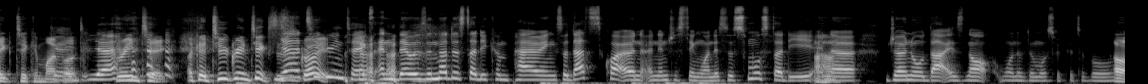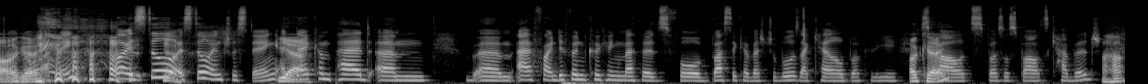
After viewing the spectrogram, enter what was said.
big tick in my Good, book. yeah. Green tick. Okay, two green ticks. This yeah, is great. two green ticks. and there was another study comparing. So that's quite an, an interesting one. It's a small study in a journal that is not one of the most reputable. Uh-huh. Oh, journal, okay. I think, but it's still it's still interesting. And Yeah. they compared um, um, air frying different cooking methods for brassica vegetables like kale, broccoli, Okay. sprouts, Brussels sprouts, cabbage. Uh-huh.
